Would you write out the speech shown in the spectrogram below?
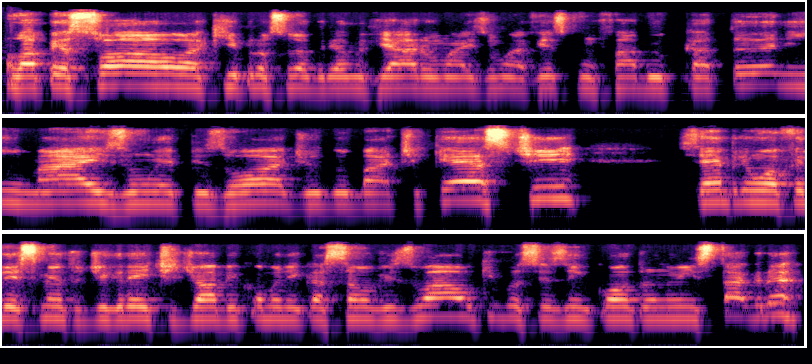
Olá pessoal, aqui professor Adriano Viaro mais uma vez com Fábio Catani em mais um episódio do Batcast. Sempre um oferecimento de Great Job Comunicação Visual que vocês encontram no Instagram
